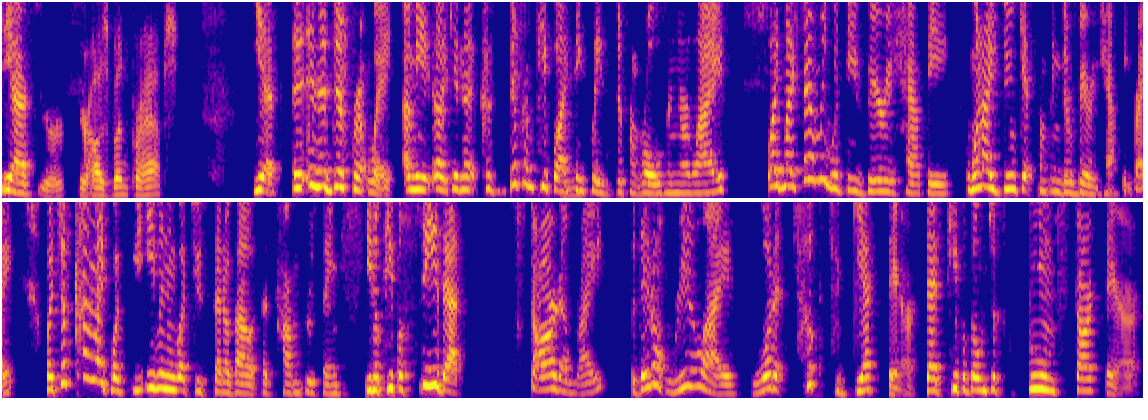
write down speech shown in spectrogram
Yes. Your your husband, perhaps. Yes, in a different way. I mean, like in it, because different people, I mm-hmm. think, plays different roles in your life. Like my family would be very happy when I do get something; they're very happy, right? But just kind of like what, even what you said about the Tom Cruise thing, you know, people see that stardom, right? But they don't realize what it took to get there that people don't just boom start there.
